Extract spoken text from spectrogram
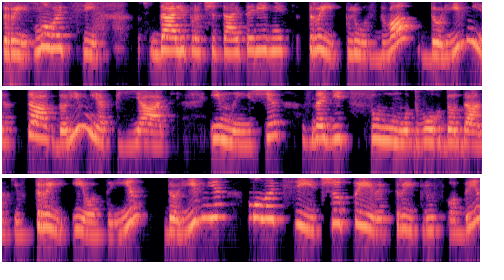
3. Молодці. Далі прочитайте рівність 3 плюс 2 дорівнює, так, дорівнює 5. І нижче знайдіть суму двох доданків 3 і 1 дорівнює Молодці, 4, 3 плюс 1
